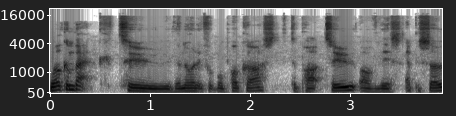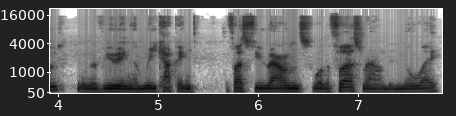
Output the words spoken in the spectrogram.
Welcome back to the Nordic Football Podcast, to part two of this episode. We're reviewing and recapping the first few rounds, well, the first round in Norway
